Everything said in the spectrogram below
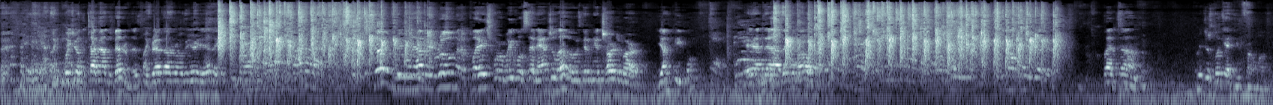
I can put you on the timeout in the bedroom. There's my granddaughter over here. Yeah, they can keep on. Soon we will have a room and a place where we will send Angela, who is going to be in charge of our young people, and uh, they can all. But um, let me just look at you for a moment.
